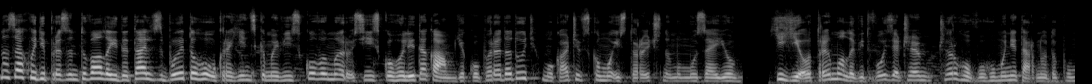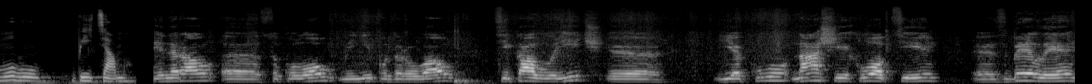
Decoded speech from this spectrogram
На заході презентували й деталь збитого українськими військовими російського літака, яку передадуть Мукачівському історичному музею. Її отримали, відвозячи чергову гуманітарну допомогу бійцям. Генерал е, Соколов мені подарував цікаву річ, е, яку наші хлопці е, збили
